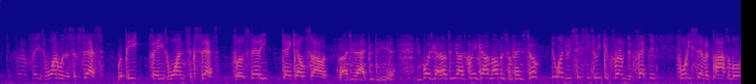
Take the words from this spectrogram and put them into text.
We confirm phase one was a success. Repeat, phase one success. Flow steady, tank held solid. Roger that, good to hear. You boys got Hudson Yards clean count numbers for phase two? 263 confirmed infected, 47 possible,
